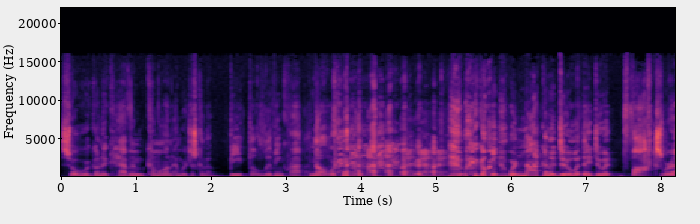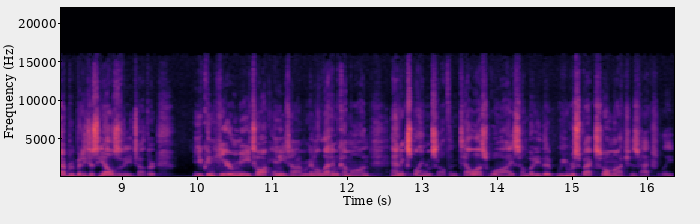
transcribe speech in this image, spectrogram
So we're going to have him come on, and we're just going to beat the living crap. No, we're, we're going. We're not going to do what they do at Fox, where everybody just yells at each other. You can hear me talk anytime. We're going to let him come on and explain himself and tell us why somebody that we respect so much is actually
